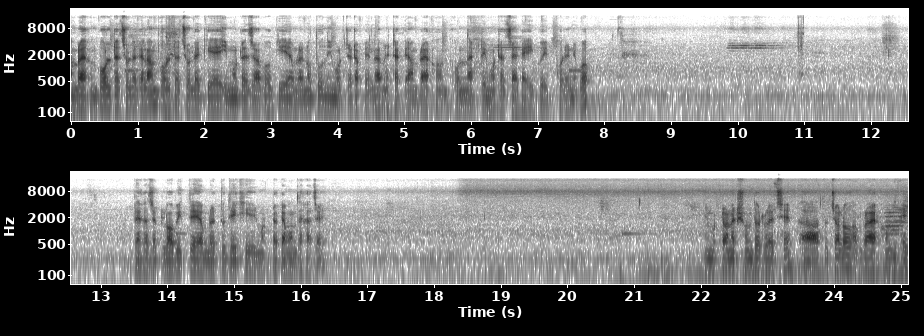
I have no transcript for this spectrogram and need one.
আমরা এখন বোল্টে চলে গেলাম। বোল্টে চলে গিয়ে ইমোটে যাব। গিয়ে আমরা নতুন ইমোট যেটা পেলাম, এটাকে আমরা এখন অন্য একটা ইমোটের জায়গায় ইকুইপ করে নিব। দেখা যাক লবিতে আমরা একটু দেখি ইমোটটা কেমন দেখা যায়। ইমোটটা অনেক সুন্দর রয়েছে। তো চলো আমরা এখন এই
